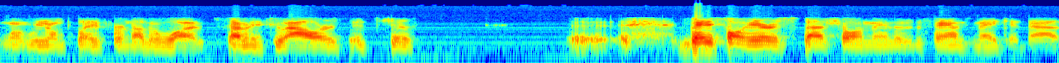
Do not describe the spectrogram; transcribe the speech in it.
we don't play for another what 72 hours. It's just uh, baseball here is special, and man, the fans make it that.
